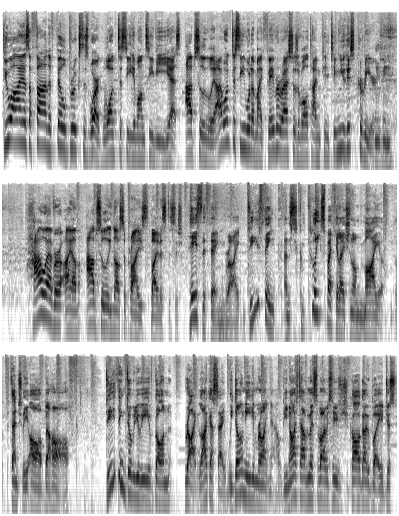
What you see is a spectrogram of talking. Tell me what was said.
Do I, as a fan of Phil Brooks' work, want to see him on TV? Yes, absolutely. I want to see one of my favorite wrestlers of all time continue his career. Mm-hmm. However, I am absolutely not surprised by this decision. Here's the thing, right? Do you think, and this is complete speculation on my potentially our behalf, do you think WWE have gone right? Like I say, we don't need him right now. It'd be nice to have him at Survivor Series in Chicago, but it just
